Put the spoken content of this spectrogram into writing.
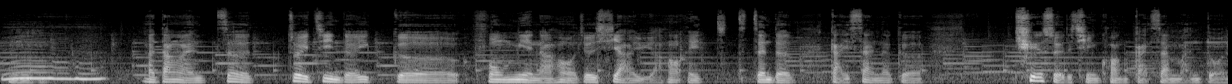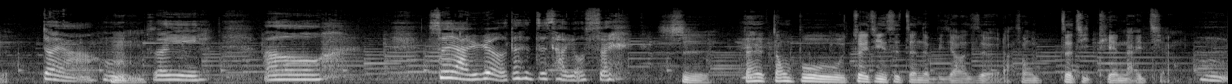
嗯哼。那当然，这最近的一个封面，然后就是下雨，然后哎，真的改善那个。缺水的情况改善蛮多的。对啊，嗯，所以，呃，虽然热，但是至少有水。是，但是东部最近是真的比较热啦。从这几天来讲，嗯，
